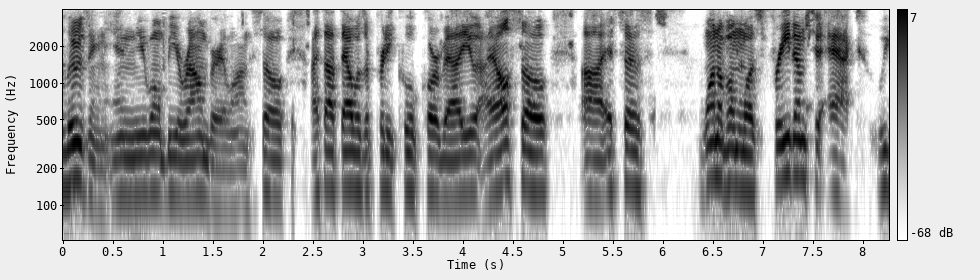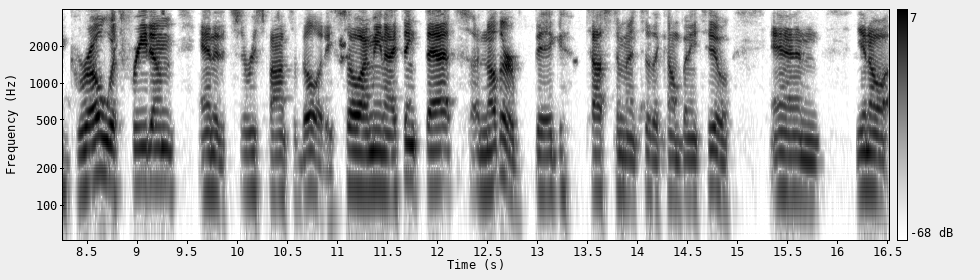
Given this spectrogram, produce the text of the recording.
losing and you won't be around very long. So I thought that was a pretty cool core value. I also, uh, it says one of them was freedom to act. We grow with freedom and it's a responsibility. So, I mean, I think that's another big testament to the company too. And you know,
